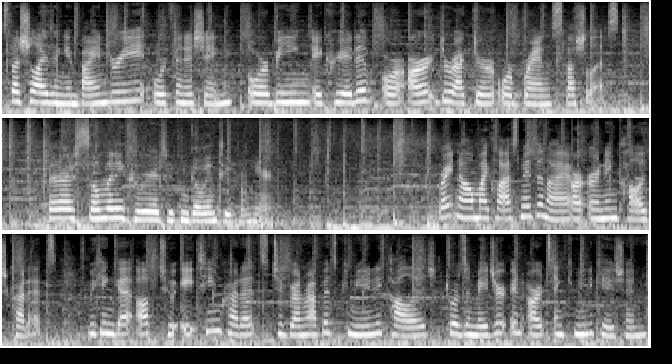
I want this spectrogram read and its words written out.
specializing in bindery or finishing, or being a creative or art director or brand specialist. There are so many careers we can go into from here. Right now, my classmates and I are earning college credits. We can get up to 18 credits to Grand Rapids Community College towards a major in arts and communication,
